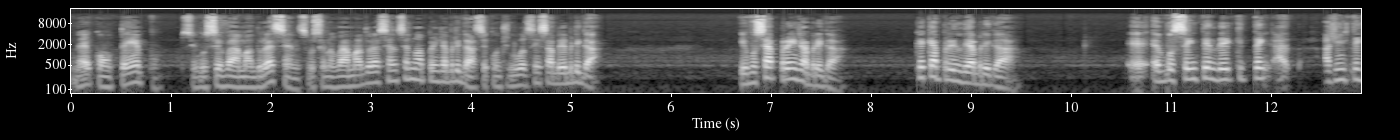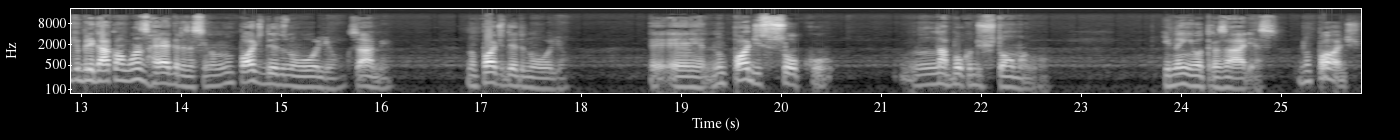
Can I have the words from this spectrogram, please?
Né? Com o tempo, se você vai amadurecendo, se você não vai amadurecendo, você não aprende a brigar, você continua sem saber brigar. E você aprende a brigar. O que é aprender a brigar? É, é você entender que tem, a, a, gente tem que brigar com algumas regras, assim, não, não pode dedo no olho, sabe? Não pode dedo no olho. É, é, não pode soco na boca do estômago e nem em outras áreas. Não pode.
